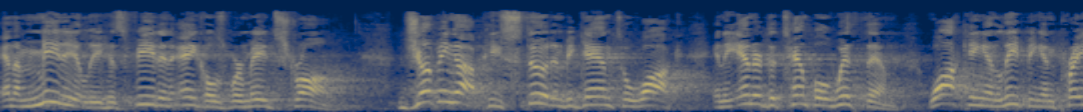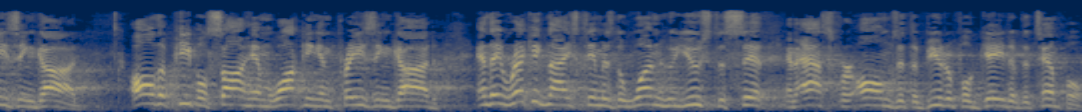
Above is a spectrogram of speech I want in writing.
and immediately his feet and ankles were made strong. Jumping up, he stood and began to walk, and he entered the temple with them, walking and leaping and praising God. All the people saw him walking and praising God, and they recognized him as the one who used to sit and ask for alms at the beautiful gate of the temple.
